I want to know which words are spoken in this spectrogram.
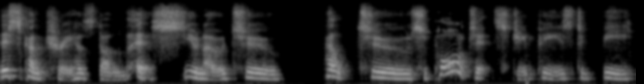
this country has done this you know to help to support its gps to be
